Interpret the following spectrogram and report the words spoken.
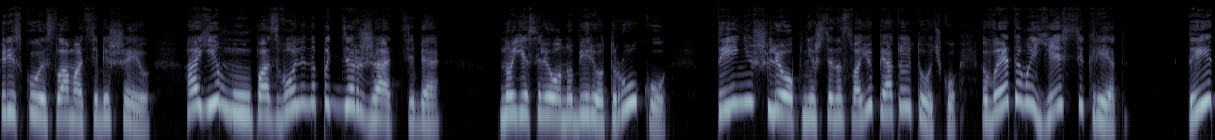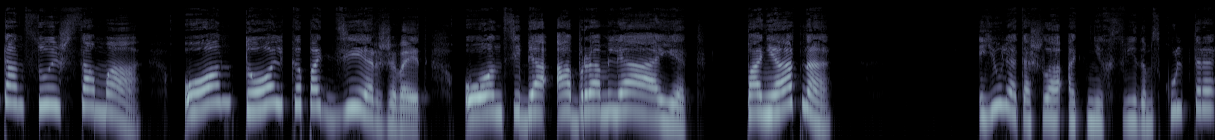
рискуя сломать себе шею, а ему позволено поддержать тебя. Но если он уберет руку, ты не шлепнешься на свою пятую точку. В этом и есть секрет. Ты танцуешь сама. Он только поддерживает. Он тебя обрамляет. Понятно? Юля отошла от них с видом скульптора,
